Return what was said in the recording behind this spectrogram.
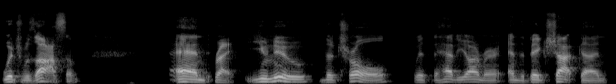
which was awesome. And right, you knew the troll with the heavy armor and the big shotgun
